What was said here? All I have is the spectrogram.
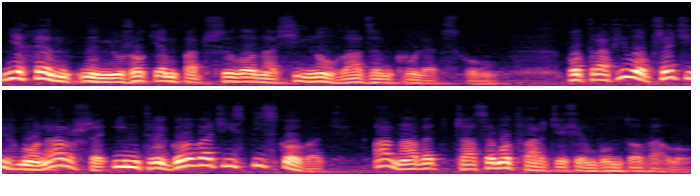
niechętnym już okiem patrzyło na silną władzę królewską. Potrafiło przeciw monarsze intrygować i spiskować, a nawet czasem otwarcie się buntowało.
